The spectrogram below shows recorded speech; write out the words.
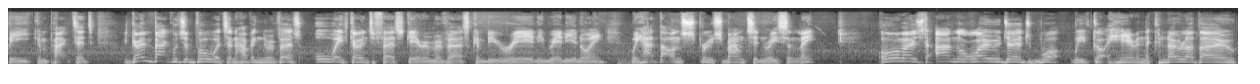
be compacted, going backwards and forwards and having the reverse always go into first gear in reverse can be really really annoying. We had that on Spruce Mountain recently. Almost unloaded what we've got here in the canola though.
